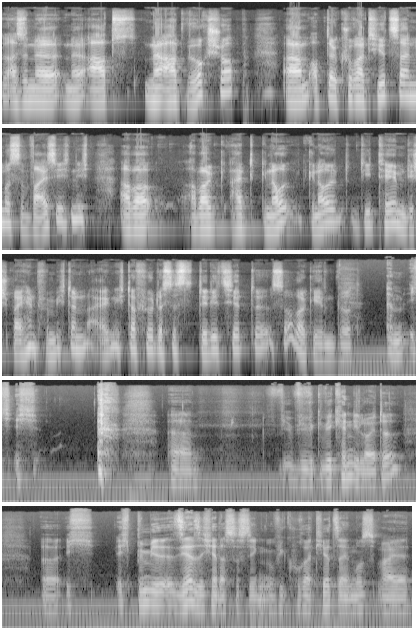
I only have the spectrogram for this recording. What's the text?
also eine, eine, Art, eine Art Workshop. Ähm, ob der kuratiert sein muss, weiß ich nicht. Aber, aber halt genau, genau die Themen, die sprechen für mich dann eigentlich dafür, dass es dedizierte Server geben wird. Ähm, ich, ich, äh, wir, wir, wir, kennen die Leute. Äh, ich, ich bin mir sehr sicher, dass das Ding irgendwie kuratiert sein muss, weil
